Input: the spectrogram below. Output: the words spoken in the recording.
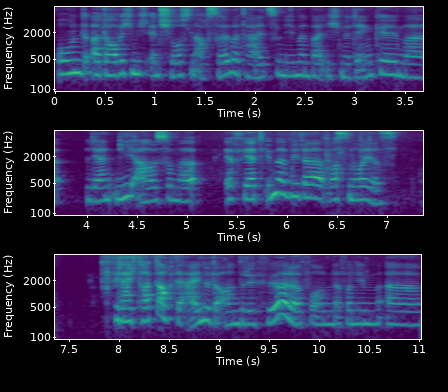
Und äh, da habe ich mich entschlossen, auch selber teilzunehmen, weil ich mir denke, man lernt nie aus und man erfährt immer wieder was Neues. Vielleicht hat auch der ein oder andere Hörer von, von dem äh,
